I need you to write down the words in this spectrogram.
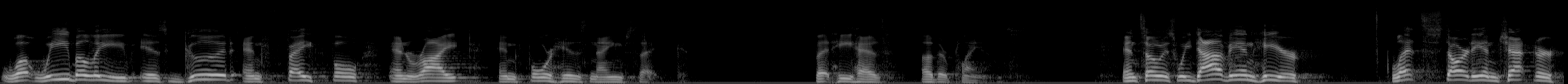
what we believe is good and faithful and right and for His name's sake. But He has other plans. And so, as we dive in here, let's start in chapter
